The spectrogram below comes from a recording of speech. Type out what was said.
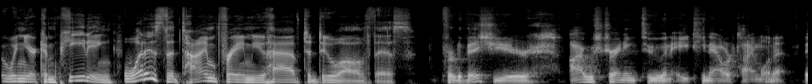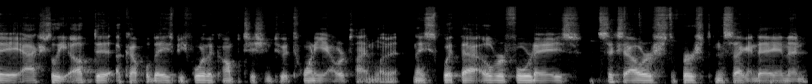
When you're competing, what is the time frame you have to do all of this? For this year, I was training to an 18 hour time limit. They actually upped it a couple days before the competition to a 20 hour time limit. And they split that over four days, six hours the first and the second day, and then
